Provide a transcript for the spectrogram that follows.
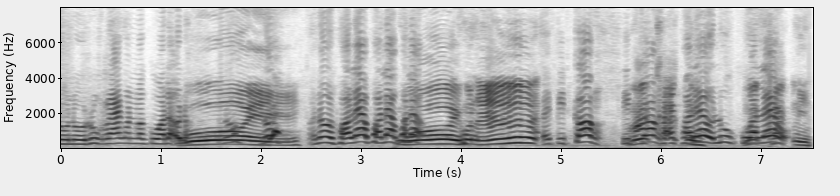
หนูหนูลูกรักมันมากวนแล้วเอาหนูโอ้ยเอาหนูพอแล้วพอแล้วพอแล้วโอ้ยหัวหน้าไปปิดกล้องปิดกล้องมาคักพอแล้วลูกกวนแล้วมาคันี่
